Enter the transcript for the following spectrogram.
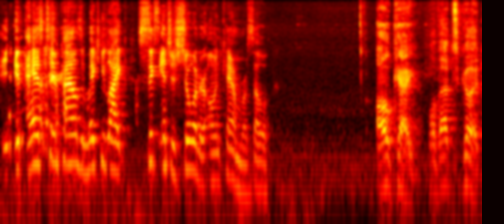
it, it adds ten pounds and makes you like six inches shorter on camera. So Okay, well that's good.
